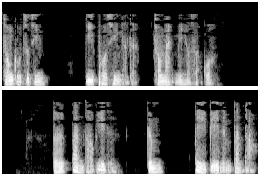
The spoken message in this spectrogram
从古至今，逼迫信仰的从来没有少过。而绊倒别人跟被别人绊倒，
